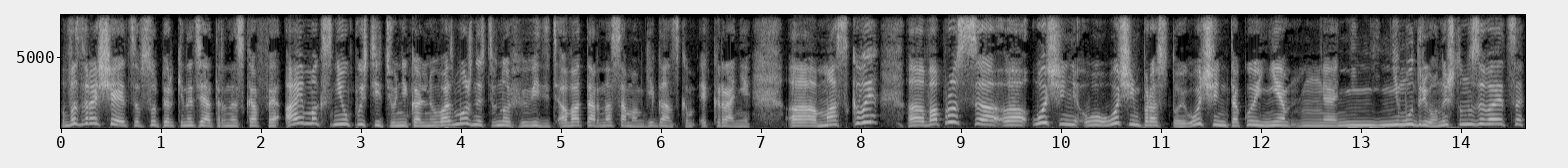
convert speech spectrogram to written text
возвращается в суперкинотеатр Нескафе Аймакс. Не упустите уникальную возможность вновь увидеть аватар на самом гигантском экране Москвы. Вопрос очень, очень простой, очень такой не, не, не мудреный, что называется.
